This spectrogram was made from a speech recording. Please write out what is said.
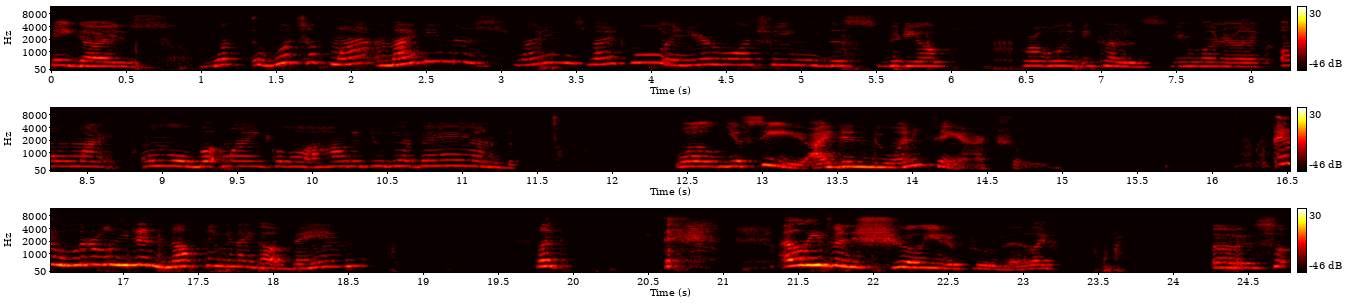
Hey guys, what what's up? My my name is my name is Michael, and you're watching this video probably because you're wondering like, oh my, oh, but Michael, how did you get banned? Well, you see, I didn't do anything actually. I literally did nothing, and I got banned. Like, I'll even show you to prove it. Like, uh, so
